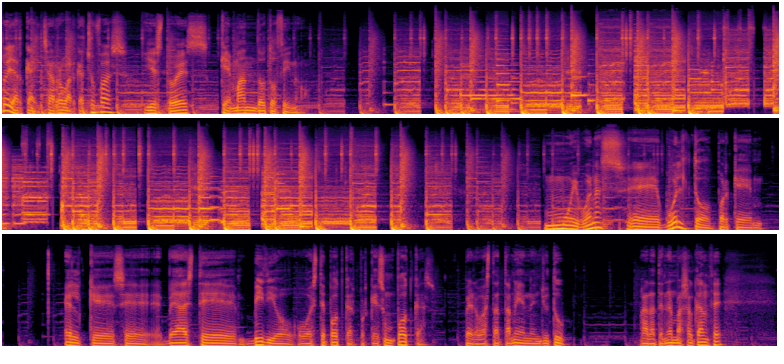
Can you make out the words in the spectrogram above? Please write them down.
Soy Arcaich, arroba arcachofas, y esto es Quemando Tocino. Muy buenas, he vuelto porque el que se vea este vídeo o este podcast, porque es un podcast, pero va a estar también en YouTube para tener más alcance,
